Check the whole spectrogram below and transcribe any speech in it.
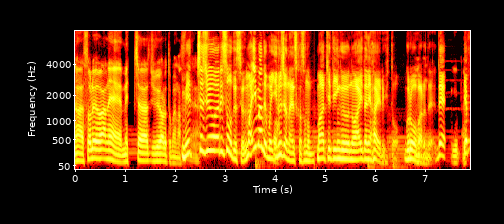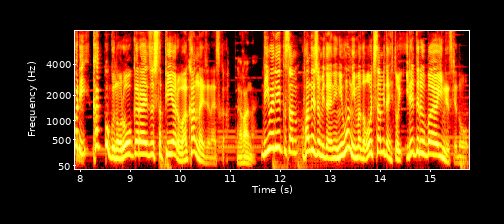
あそれはね、めっちゃ重要あると思います、ね。めっちゃ重要ありそうですよね。まあ今でもいるじゃないですか、そのマーケティングの間に入る人、グローバルで。で、やっぱり各国のローカライズした PR わかんないじゃないですか。わかんない。DYDX さん、ファンデーションみたいに日本にまだ大木さんみたいな人入れてる場合はいいんですけど、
